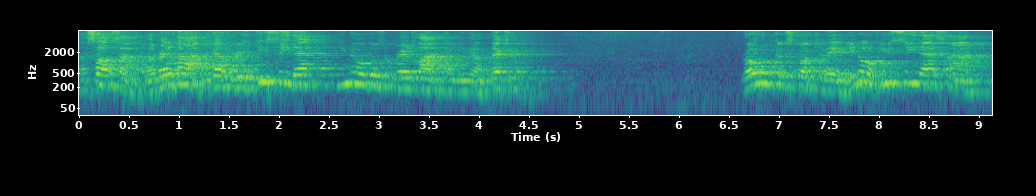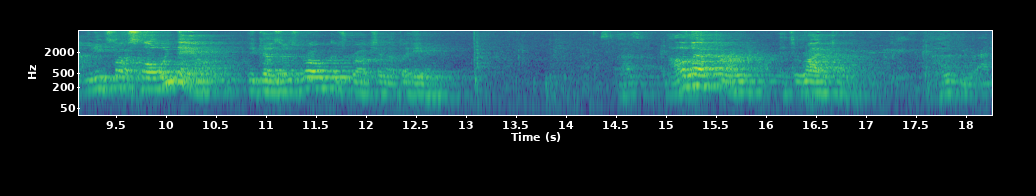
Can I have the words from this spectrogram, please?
I saw a sign. A red light. You got to read. If you see that, you know there's a red light coming up. Next one. Road construction ahead. You know, if you see that sign, you need to start slowing down because there's road construction up ahead. Not a left turn, it's a right turn. Right?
